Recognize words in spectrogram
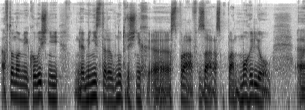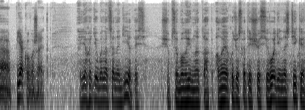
автономії, колишній е, міністр внутрішніх е, справ зараз, пан Могильов. Е, Як ви вважаєте? Я хотів би на це надіятися, щоб це було іменно так. Але я хочу сказати, що сьогодні настільки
